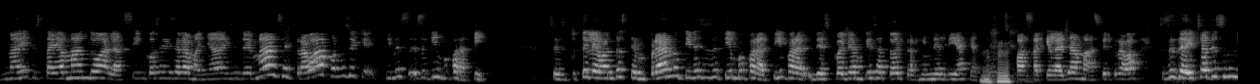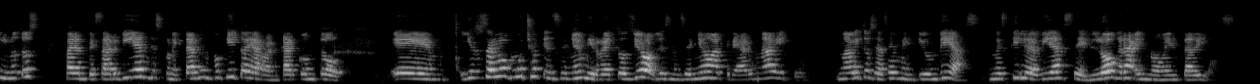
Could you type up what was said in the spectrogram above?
nadie te está llamando a las 5 o 6 de la mañana y diciendo, más el trabajo, no sé qué, tienes ese tiempo para ti. O sea, si tú te levantas temprano, tienes ese tiempo para ti, para, después ya empieza todo el trajín del día que a todos pasa, que la llamas, el trabajo. Entonces te echas esos minutos para empezar bien, desconectarte un poquito y arrancar con todo. Eh, y eso es algo mucho que enseño en mis retos yo, les enseño a crear un hábito un hábito se hace en 21 días, un estilo de vida se logra en 90 días.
